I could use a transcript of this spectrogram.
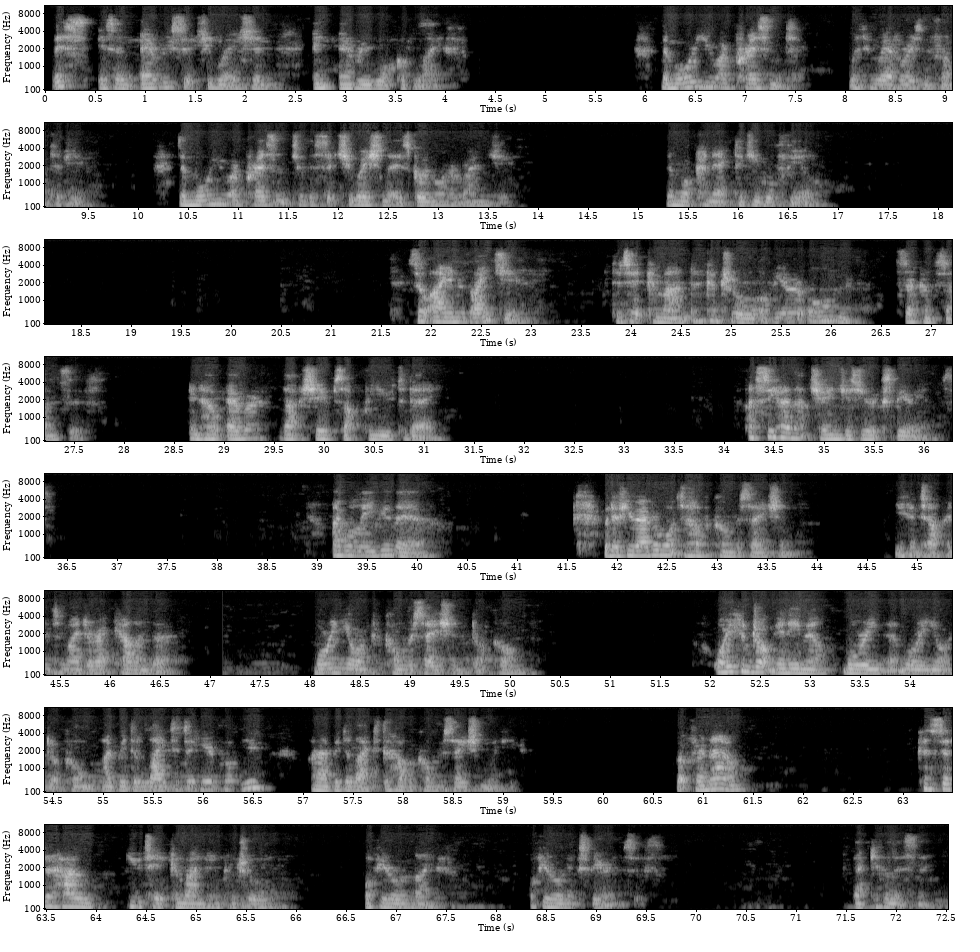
This is in every situation, in every walk of life. The more you are present with whoever is in front of you, the more you are present to the situation that is going on around you, the more connected you will feel. So I invite you to take command and control of your own circumstances in however that shapes up for you today. And see how that changes your experience. I will leave you there. But if you ever want to have a conversation, you can tap into my direct calendar, maureenyorkconversation.com. Or you can drop me an email, maureen at maureenyork.com. I'd be delighted to hear from you and I'd be delighted to have a conversation with you. But for now, consider how you take command and control of your own life, of your own experiences. Thank you for listening.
